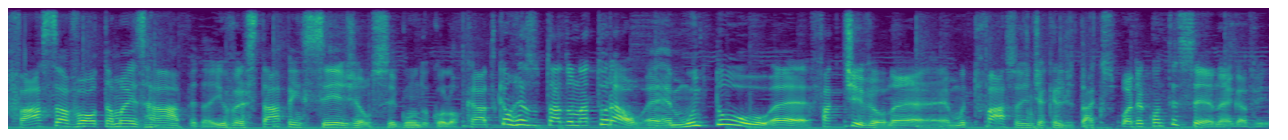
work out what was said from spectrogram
faça a volta mais rápida e o Verstappen seja o segundo colocado, que é um resultado natural. É, é muito é, factível, né? É muito fácil a gente acreditar que isso pode acontecer, né, Gavi?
